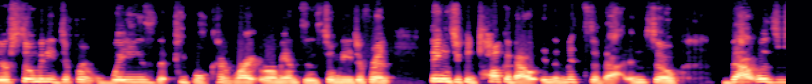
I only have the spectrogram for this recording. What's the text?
there's so many different ways that people can write romances, so many different things you can talk about in the midst of that. And so that was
